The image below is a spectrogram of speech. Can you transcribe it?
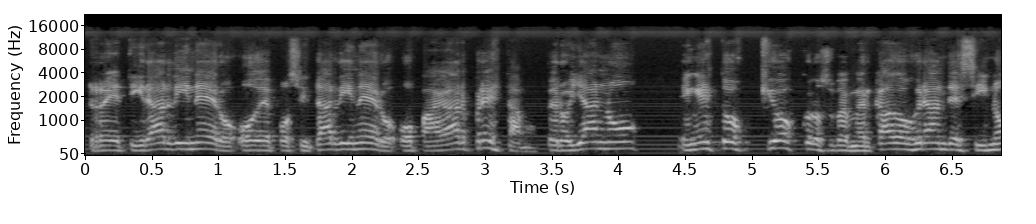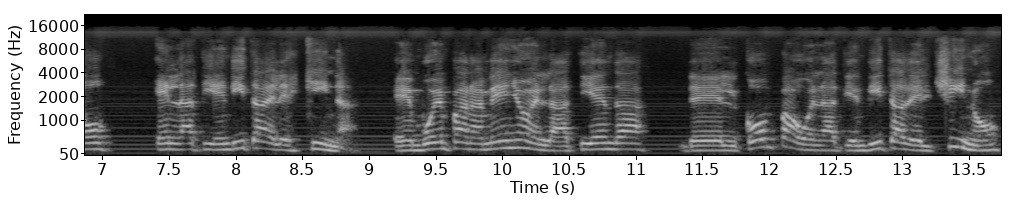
retirar dinero o depositar dinero o pagar préstamos, pero ya no en estos kioscos, supermercados grandes, sino en la tiendita de la esquina, en buen panameño, en la tienda del compa o en la tiendita del chino,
